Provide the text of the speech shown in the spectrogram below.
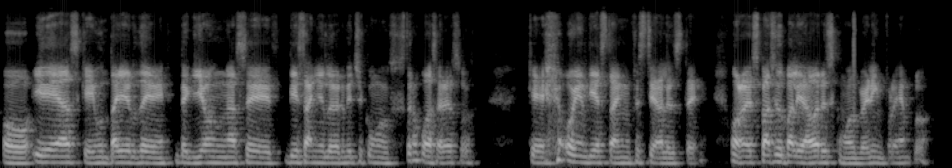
o ideas que un taller de, de guion hace 10 años le hubieran dicho como, usted no puede hacer eso, que hoy en día está en festivales de, bueno, espacios validadores como el Berlin, por ejemplo.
